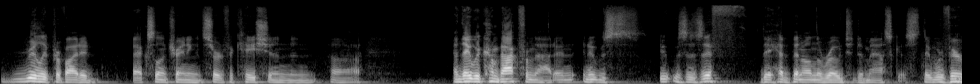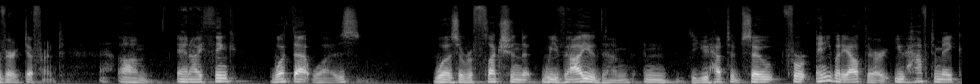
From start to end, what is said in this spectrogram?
really provided excellent training and certification, and uh, and they would come back from that, and, and it was it was as if they had been on the road to Damascus. They were very very different. Yeah. Um, and I think what that was was a reflection that we valued them and you have to so for anybody out there you have to make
